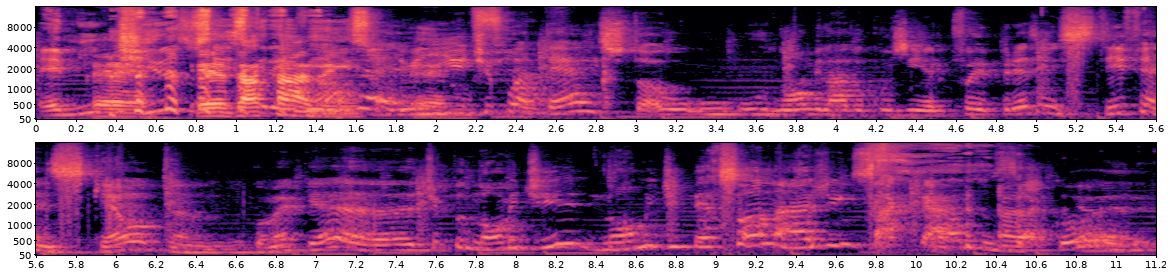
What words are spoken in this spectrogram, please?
É mentira se você escrever exatamente. É. e tipo, até o, o nome lá do cozinheiro que foi preso é Stephen Skelton. Como é que é? É tipo nome de, nome de personagem sacado, sacou? velho?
